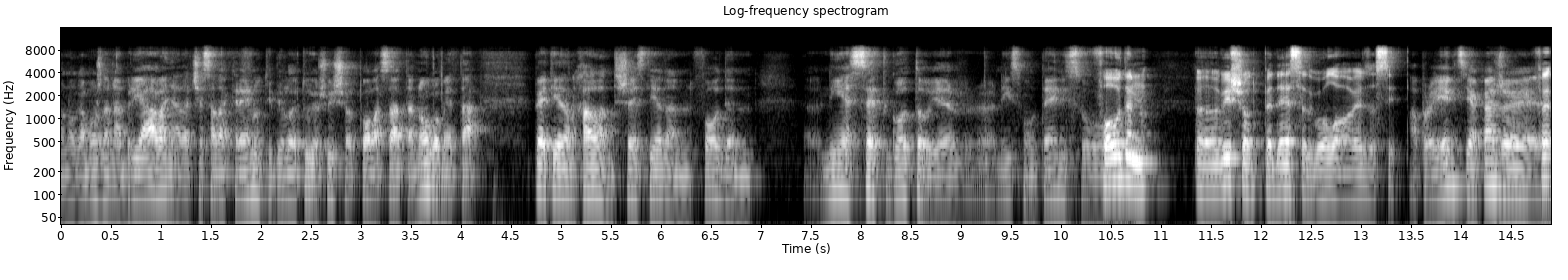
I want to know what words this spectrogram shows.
onoga možda nabrijavanja da će sada krenuti, bilo je tu još više od pola sata nogometa. 5-1 Haaland, 6-1 Foden, nije set gotov jer nismo u tenisu. Foden E, više od 50 golova već za City. A projekcija kaže, Fe...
